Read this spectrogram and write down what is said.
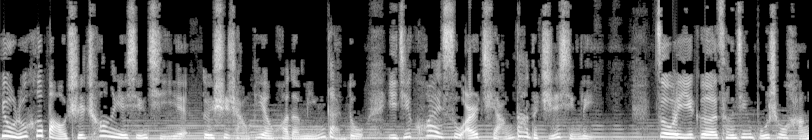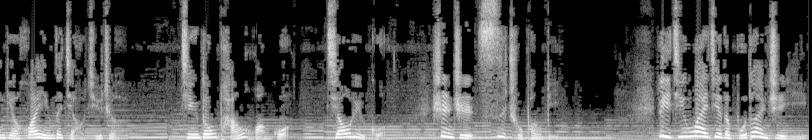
又如何保持创业型企业对市场变化的敏感度以及快速而强大的执行力？作为一个曾经不受行业欢迎的搅局者，京东彷徨过，焦虑过。甚至四处碰壁，历经外界的不断质疑，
